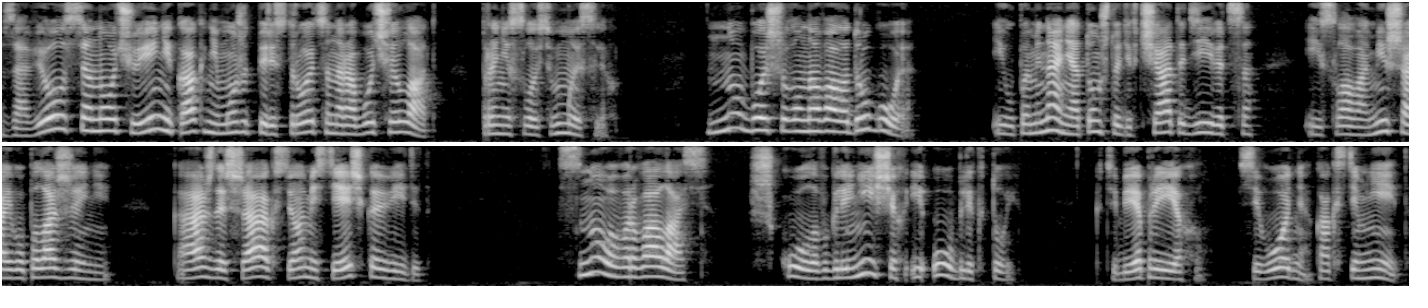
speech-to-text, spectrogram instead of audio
Завелся ночью и никак не может перестроиться на рабочий лад, пронеслось в мыслях. Но больше волновало другое. И упоминание о том, что девчата дивятся, и слова Миши о его положении. Каждый шаг все местечко видит. Снова ворвалась. Школа в глинищах и облик той. К тебе приехал. Сегодня, как стемнеет.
